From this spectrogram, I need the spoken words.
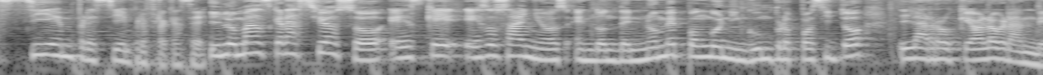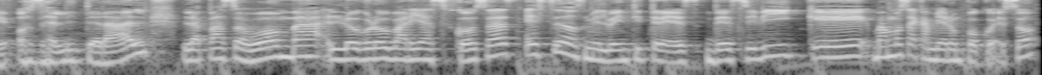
Siempre, siempre fracasé. Y lo más gracioso es que esos años en donde no me pongo ningún propósito, la roqueo a lo grande. O sea, literal, la paso bomba, logro varias cosas. Este 2023 decidí que vamos a cambiar un poco eso.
